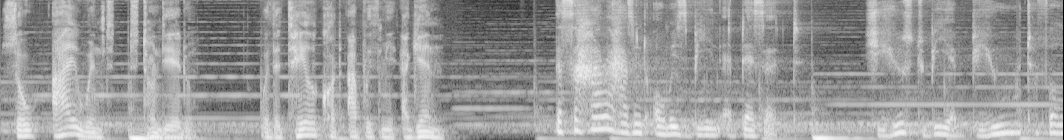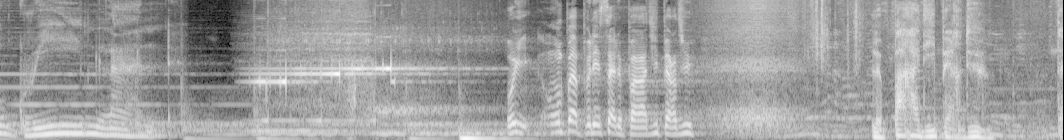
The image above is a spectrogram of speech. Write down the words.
So I went to Tondiedo, where the tail caught up with me again. The Sahara hasn't always been a desert. She used to be a beautiful green land. Oui, on peut appeler ça le paradis perdu. Le paradis perdu, the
